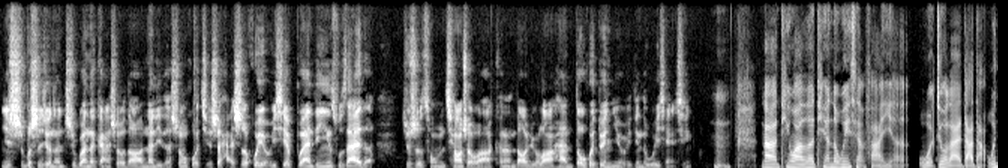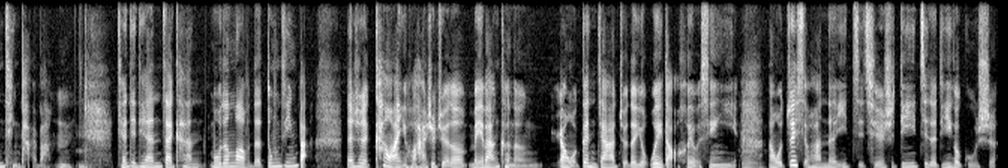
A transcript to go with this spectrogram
你时不时就能直观的感受到那里的生活其实还是会有一些不安定因素在的，就是从枪手啊，可能到流浪汉，都会对你有一定的危险性。嗯，那听完了天的危险发言，我就来打打温情牌吧。嗯，嗯前几天在看《Modern Love》的东京版，但是看完以后还是觉得美版可能让我更加觉得有味道和有新意。嗯那我最喜欢的一集其实是第一季的第一个故事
